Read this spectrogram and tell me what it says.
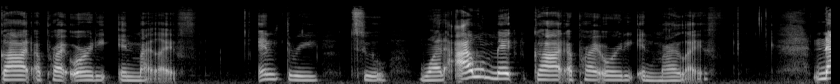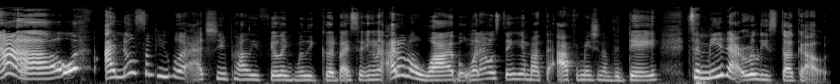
God a priority in my life. In three, two, one. I will make God a priority in my life. Now, I know some people are actually probably feeling really good by saying that. I don't know why, but when I was thinking about the affirmation of the day, to me that really stuck out.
